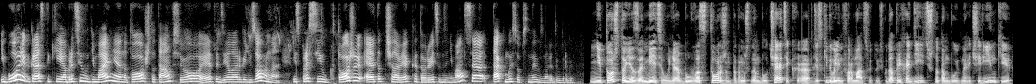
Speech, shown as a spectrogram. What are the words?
И Боря как раз-таки обратил внимание на то, что там все это дело организовано, и спросил, кто же этот человек, который этим занимался. Так мы, собственно, и узнали друг друга не то, что я заметил, я был восторжен, потому что там был чатик, э, где скидывали информацию, то есть куда приходить, что там будет на вечеринке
